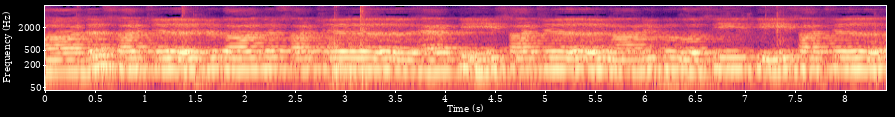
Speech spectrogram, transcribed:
ਆਦ ਸੱਚ ਜੁਗਾਦ ਸਚ ਹੈ ਭੀ ਸਚ ਨਾਨਕ ਹੋਸੀ ਭੀ ਸੱਚ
